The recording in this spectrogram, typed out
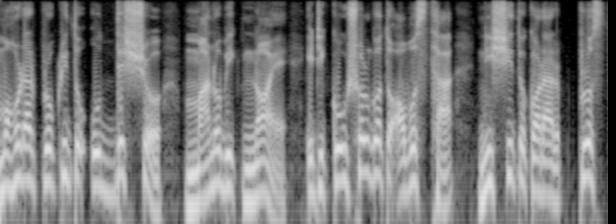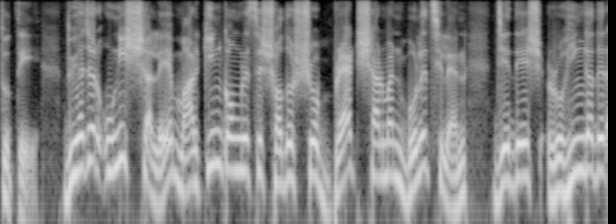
মহড়ার প্রকৃত উদ্দেশ্য মানবিক নয়, এটি কৌশলগত অবস্থা নিশ্চিত করার প্রস্তুতি। দুই হাজার উনিশ সালে মার্কিন কংগ্রেসের সদস্য ব্র্যাড শারম্যান বলেছিলেন যে দেশ রোহিঙ্গাদের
